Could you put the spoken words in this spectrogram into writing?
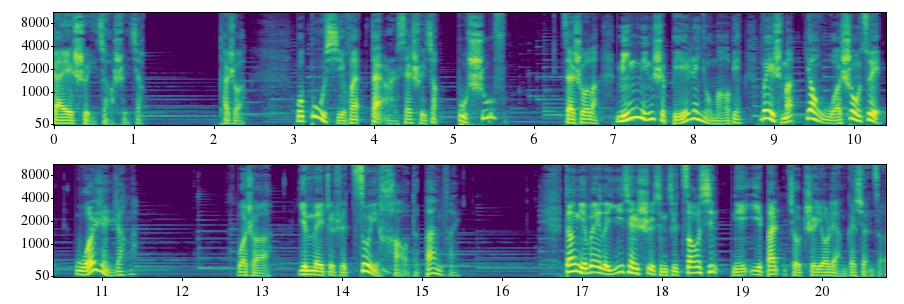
该睡觉睡觉。他说：“我不喜欢戴耳塞睡觉，不舒服。再说了，明明是别人有毛病，为什么要我受罪，我忍让啊？”我说：“因为这是最好的办法呀。当你为了一件事情去糟心，你一般就只有两个选择：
